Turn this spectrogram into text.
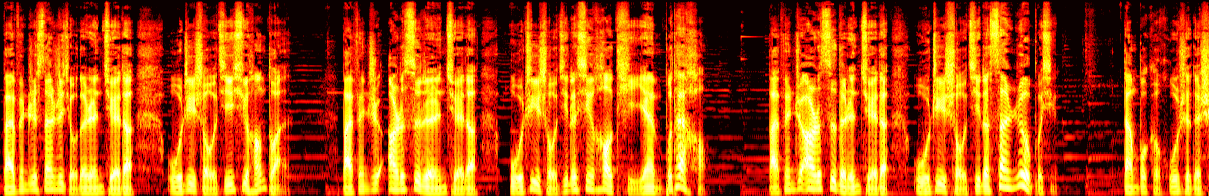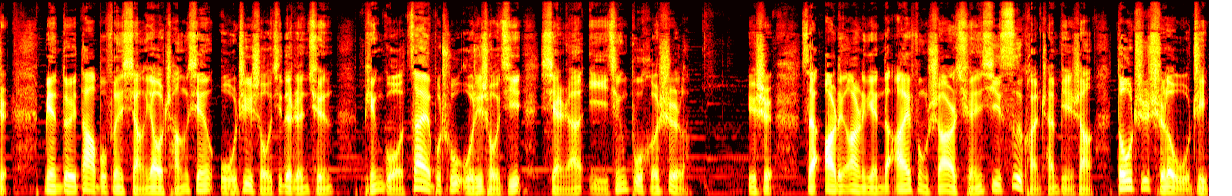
百分之三十九的人觉得五 G 手机续航短，百分之二十四的人觉得五 G 手机的信号体验不太好，百分之二十四的人觉得五 G 手机的散热不行。但不可忽视的是，面对大部分想要尝鲜五 G 手机的人群，苹果再不出五 G 手机显然已经不合适了。于是，在二零二零年的 iPhone 十二全系四款产品上都支持了五 G。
